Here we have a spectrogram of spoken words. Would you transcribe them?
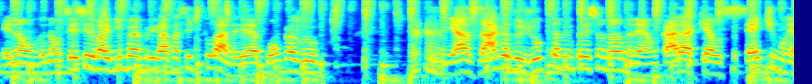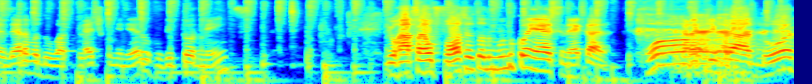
Ele não, não sei se ele vai vir para brigar para ser titular, mas ele é bom para grupo. E a zaga do Juco tá me impressionando, né? Um cara que é o sétimo reserva do Atlético Mineiro, o Vitor Mendes. E o Rafael Foster todo mundo conhece, né, cara? Cara quebrador.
